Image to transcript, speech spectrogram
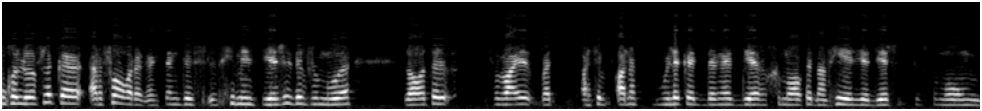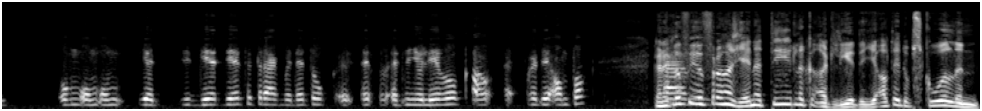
ongelooflike ervaring. Ek dink dis dit gee mens deursetting vermoë later vir my wat as jy ander moeilike dinge deurgemaak het, dan gee jy jou deursetting vermoë om om om om jy deur deur te trek by dit ook eh, eh, in jou lewe ook al- eh, wat jy aanpak. Kan ek um, vir jou vra as jy natuurlike atleet, jy altyd op skool in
